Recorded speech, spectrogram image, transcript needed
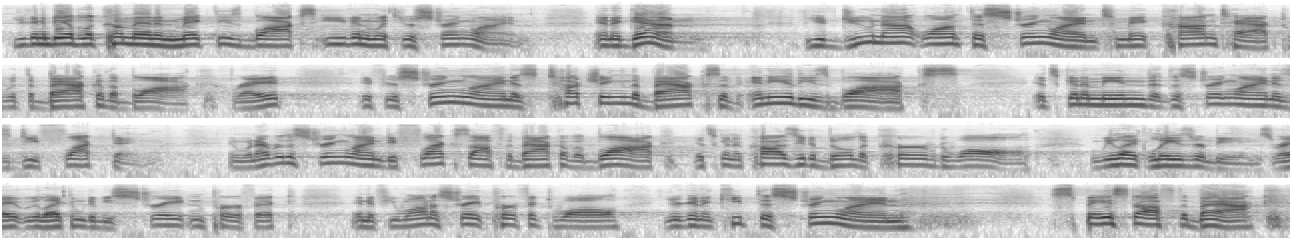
you're going to be able to come in and make these blocks even with your string line. And again, you do not want this string line to make contact with the back of the block, right? if your string line is touching the backs of any of these blocks, it's going to mean that the string line is deflecting. And whenever the string line deflects off the back of a block, it's going to cause you to build a curved wall. We like laser beams, right? We like them to be straight and perfect. And if you want a straight, perfect wall, you're going to keep this string line spaced off the back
